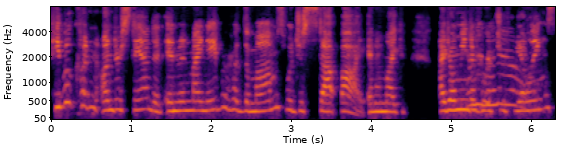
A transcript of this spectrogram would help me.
people couldn't understand it. And in my neighborhood the moms would just stop by and i'm like i don't mean to hurt your feelings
